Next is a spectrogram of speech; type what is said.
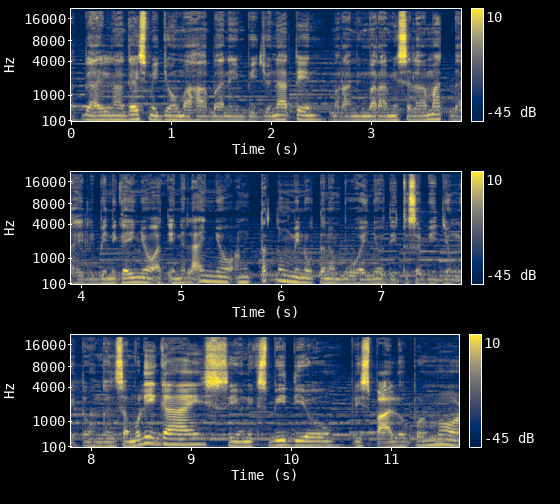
At dahil nga guys medyo humahaba na yung video natin, maraming maraming salamat dahil ibinigay nyo at inilaan nyo ang tatlong minuto ng buhay nyo dito sa video ito. Hanggang sa muli guys, see you next video. Please follow for more.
